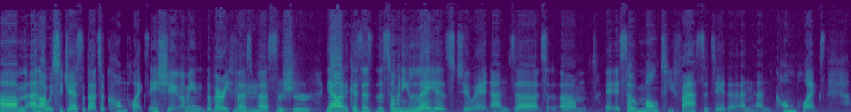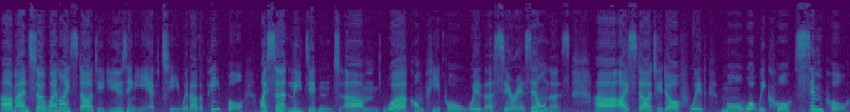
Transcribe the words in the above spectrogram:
um, and I would suggest that that's a complex issue. I mean, the very 1st mm-hmm, person, for sure, yeah, because there's there's so many layers to it, and uh, um, it, it's so multifaceted and, and, and complex. Um, and so when I started using EFT with other people, I certainly didn't um, work on people with a serious illness. Uh, I started off with more what we call simple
